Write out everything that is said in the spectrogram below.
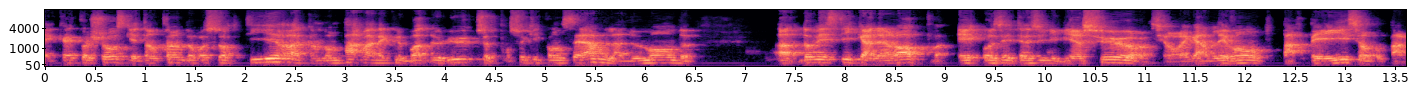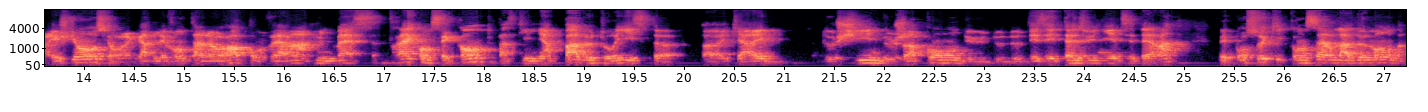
est quelque chose qui est en train de ressortir quand on parle avec le boîte de luxe pour ce qui concerne la demande euh, domestique en Europe et aux États-Unis, bien sûr, si on regarde les ventes par pays, si on, par région, si on regarde les ventes en Europe, on verra une baisse très conséquente parce qu'il n'y a pas de touristes qui arrivent de Chine, de Japon, des États-Unis, etc. Mais pour ce qui concerne la demande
